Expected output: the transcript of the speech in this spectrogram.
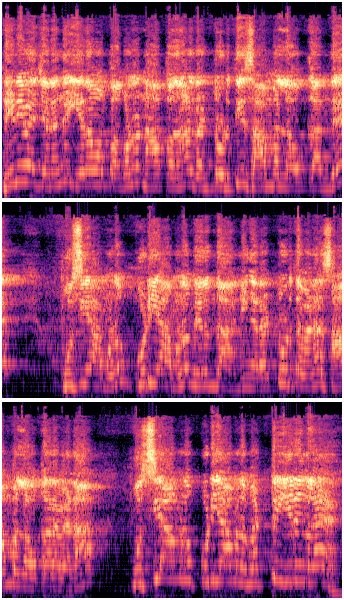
நினிவே ஜனங்க இரவும் பார்க்கணும் நாற்பது நாள் ரட்டு உடுத்தி சாம்பல்ல உட்கார்ந்து புசியாமலும் குடியாமலும் இருந்தா. நீங்க ரட்டு உடுத்த வேணாம் சாம்பல்ல உட்கார வேணாம். புசியாமலும் குடியாமலும் மட்டும் இருங்களேன்.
